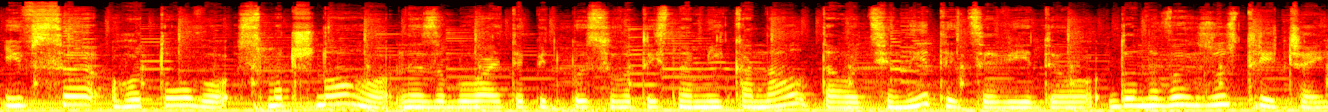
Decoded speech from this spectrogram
І все готово. Смачного! Не забувайте підписуватись на мій канал та оцінити це відео. До нових зустрічей!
